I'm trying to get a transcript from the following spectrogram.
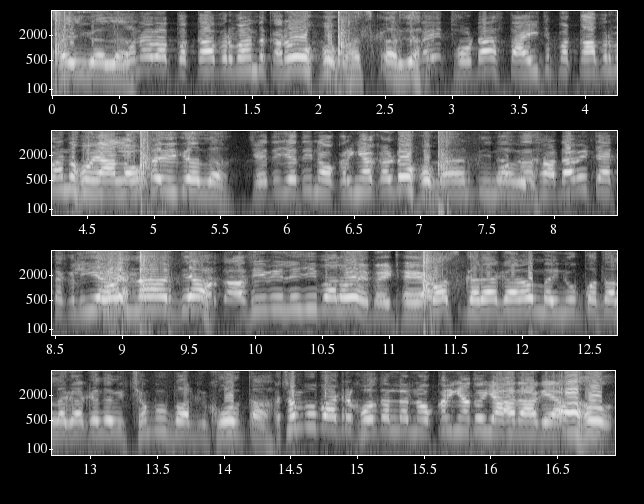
ਸਹੀ ਗੱਲ ਆ। ਉਹਨਾਂ ਦਾ ਪੱਕਾ ਪ੍ਰਬੰਧ ਕਰੋ। ਬਸ ਕਰ ਜਾ। ਨਹੀਂ ਤੁਹਾਡਾ 27 ਚ ਪੱਕਾ ਪ੍ਰਬੰਧ ਹੋਇਆ ਲਓ ਸਹੀ ਗੱਲ। ਆ ਛੇਤੀ ਛੇਤੀ ਨੌਕਰੀਆਂ ਕੱਢੋ। ਲਾਣਤੀ ਨਾ ਹੁਣ ਤਾਂ ਹੋਵੇ ਸਾਡਾ ਵੀ ਟੈਟ ਕਲੀਅਰ ਓਏ ਲਾਰ ਦਿਆ ਹੁਣ ਤਾਂ ਅਸੀਂ ਵੀ ਐਲੀਜੀਬਲ ਹੋਏ ਬੈਠੇ ਆ। ਬਸ ਕਰਿਆ ਕਰ ਉਹ ਮੈਨੂੰ ਪਤਾ ਲੱਗਾ ਕਹਿੰਦੇ ਵੀ ਸ਼ੰਭੂ ਬਾਰਡਰ ਖੋਲਤਾ। ਸ਼ੰਭੂ ਬਾਰਡਰ ਖੋਲਦਾ ਲੈ ਨੌਕਰੀਆਂ ਤੋਂ ਯਾਦ ਆ ਗਿਆ। ਆਹੋ।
